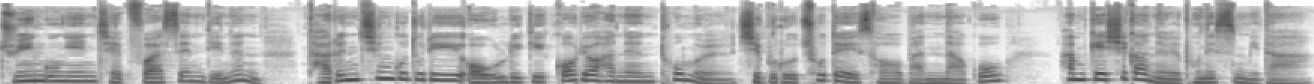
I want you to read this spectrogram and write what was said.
주인공인 제프와 샌디는 다른 친구들이 어울리기 꺼려 하는 톰을 집으로 초대해서 만나고 함께 시간을 보냈습니다.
